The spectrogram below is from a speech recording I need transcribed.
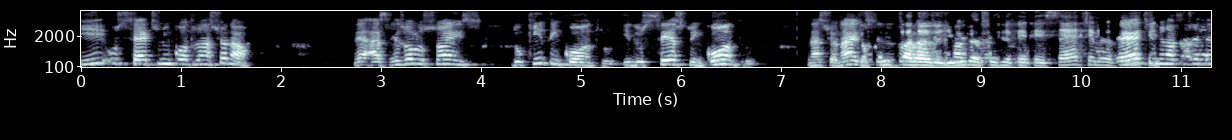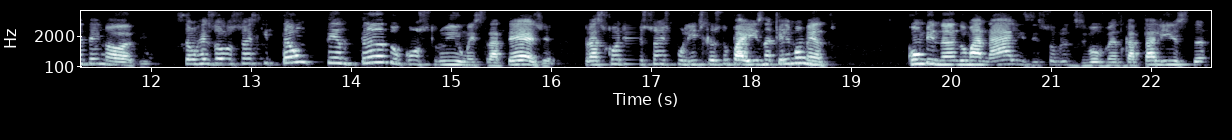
e o sétimo encontro nacional. Né, as resoluções do quinto encontro e do sexto encontro nacionais. Estamos falando de 1987 a 1989. São resoluções que estão tentando construir uma estratégia para as condições políticas do país naquele momento, combinando uma análise sobre o desenvolvimento capitalista,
